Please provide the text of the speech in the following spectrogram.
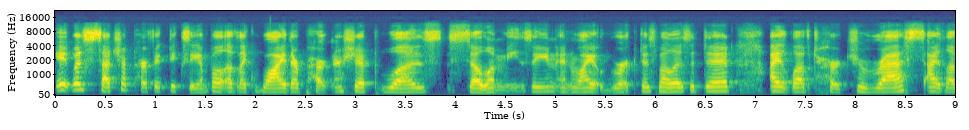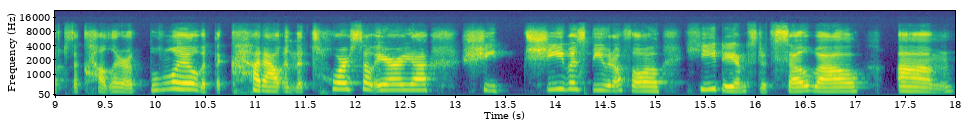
it was such a perfect example of like why their partnership was so amazing and why it worked as well as it did. I loved her dress. I loved the color of blue with the cutout in the torso area. She she was beautiful. He danced it so well. Um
